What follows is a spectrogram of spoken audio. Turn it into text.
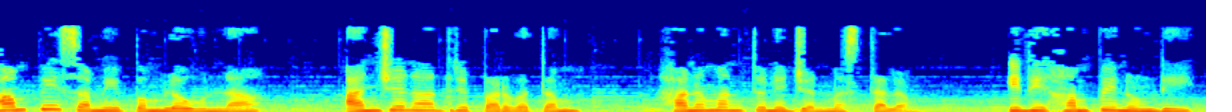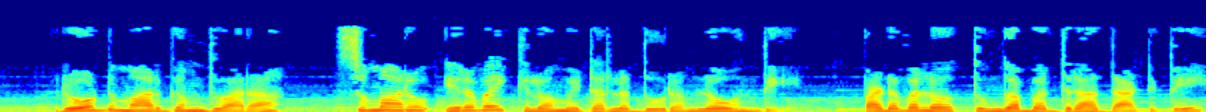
హంపి సమీపంలో ఉన్న అంజనాద్రి పర్వతం హనుమంతుని జన్మస్థలం. ఇది హంపి నుండి రోడ్డు మార్గం ద్వారా సుమారు ఇరవై కిలోమీటర్ల దూరంలో ఉంది. పడవలో తుంగభద్ర దాటితే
